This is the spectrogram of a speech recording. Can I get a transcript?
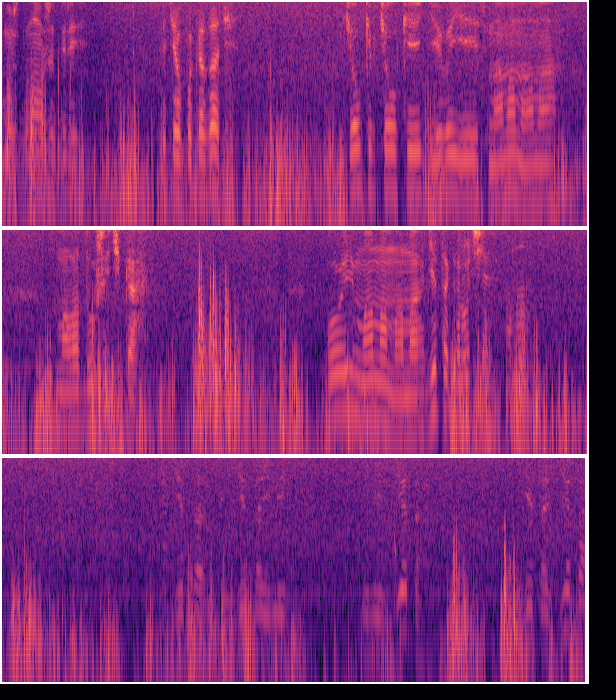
Может она уже пере... Хотел показать. Пчелки, пчелки, где вы есть? Мама, мама. Молодушечка. Ой, мама, мама. Где-то, короче, она где-то, где-то или, или где-то, где-то, где-то.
